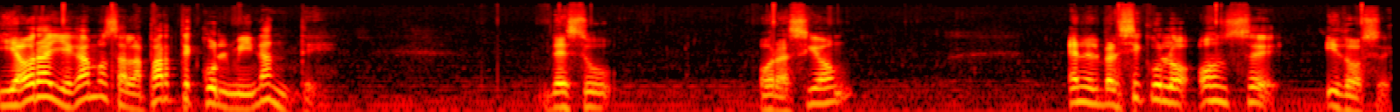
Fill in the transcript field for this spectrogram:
Y ahora llegamos a la parte culminante de su oración en el versículo 11 y 12.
